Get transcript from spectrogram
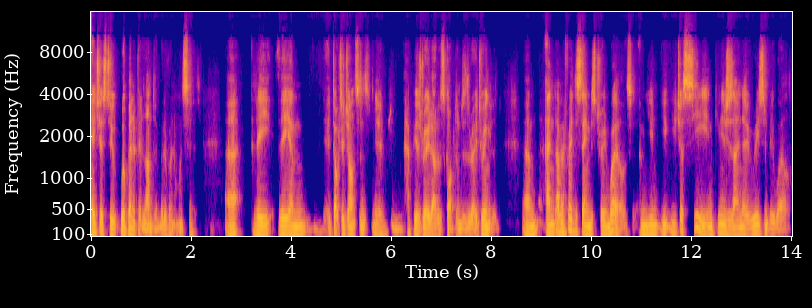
HS2 will benefit London, whatever anyone says. Uh, the the um, Dr. Johnson's you know, happiest road out of Scotland is the road to England. Um, and I'm afraid the same is true in Wales. I mean, you, you, you just see in communities I know reasonably well,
